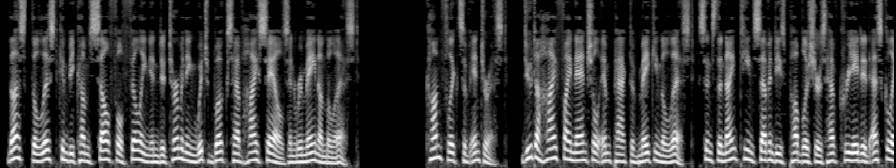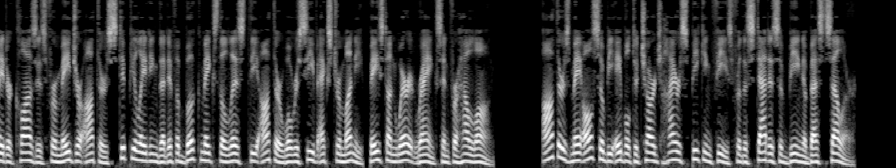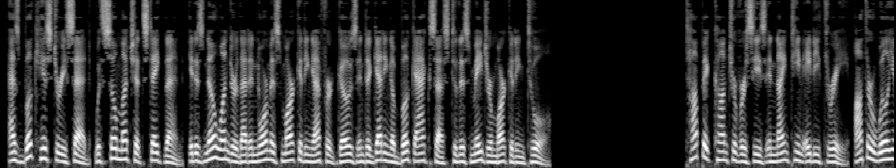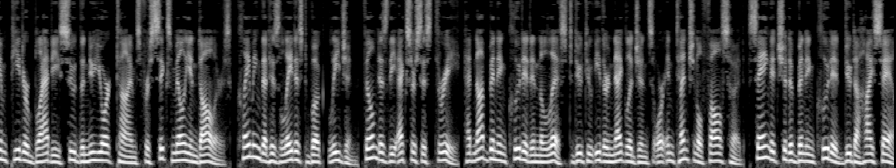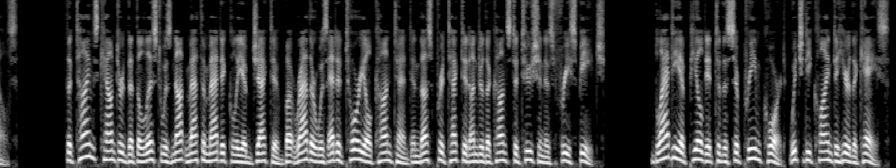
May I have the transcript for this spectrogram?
Thus, the list can become self-fulfilling in determining which books have high sales and remain on the list. Conflicts of interest Due to high financial impact of making the list, since the 1970s publishers have created escalator clauses for major authors stipulating that if a book makes the list the author will receive extra money, based on where it ranks and for how long. Authors may also be able to charge higher speaking fees for the status of being a bestseller. As book history said, with so much at stake then, it is no wonder that enormous marketing effort goes into getting a book access to this major marketing tool. Topic controversies In 1983, author William Peter Blatty sued The New York Times for $6 million, claiming that his latest book, Legion filmed as The Exorcist III, had not been included in the list due to either negligence or intentional falsehood, saying it should have been included due to high sales. The Times countered that the list was not mathematically objective but rather was editorial content and thus protected under the Constitution as free speech. Blatty appealed it to the Supreme Court, which declined to hear the case.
